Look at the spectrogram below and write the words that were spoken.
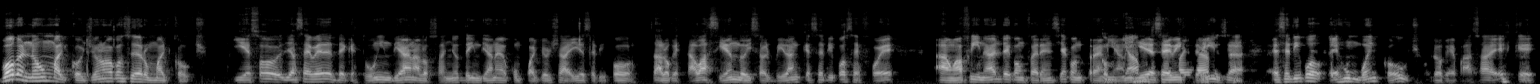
Vogel no es un mal coach, yo no lo considero un mal coach. Y eso ya se ve desde que estuvo en Indiana, los años de Indiana con George ahí, ese tipo, o sea, lo que estaba haciendo. Y se olvidan que ese tipo se fue a una final de conferencia contra con Miami y ese victory. O sea, ese tipo es un buen coach. Lo que pasa es que,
